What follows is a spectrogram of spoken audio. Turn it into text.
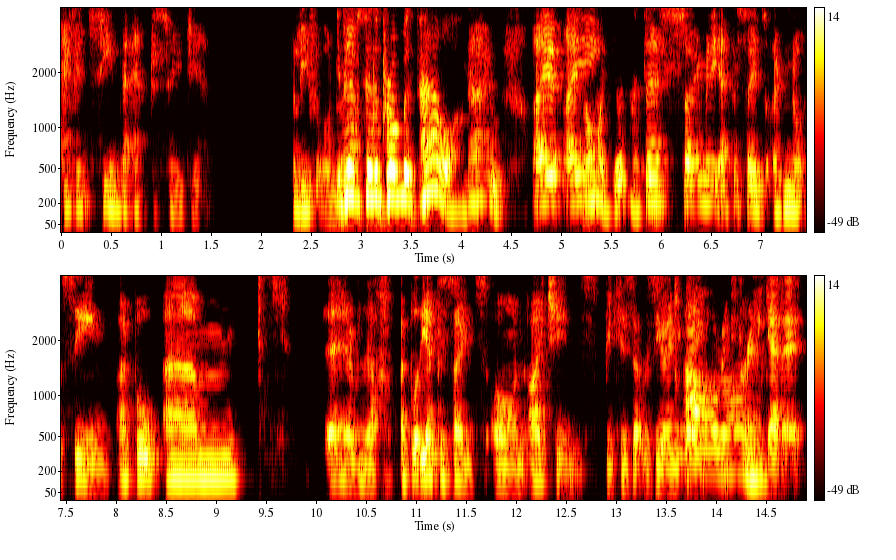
I haven't seen that episode yet. Believe it or not. You've never seen the problem with power? No, I. I oh my goodness. There's so many episodes I've not seen. I bought. um uh, I bought the episodes on iTunes because that was the only way oh, right. I could really get it.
